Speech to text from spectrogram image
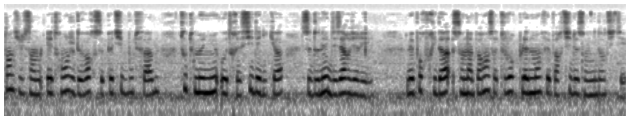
tant il semble étrange de voir ce petit bout de femme, toute menue aux traits si délicats, se donner des airs virils. Mais pour Frida, son apparence a toujours pleinement fait partie de son identité.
